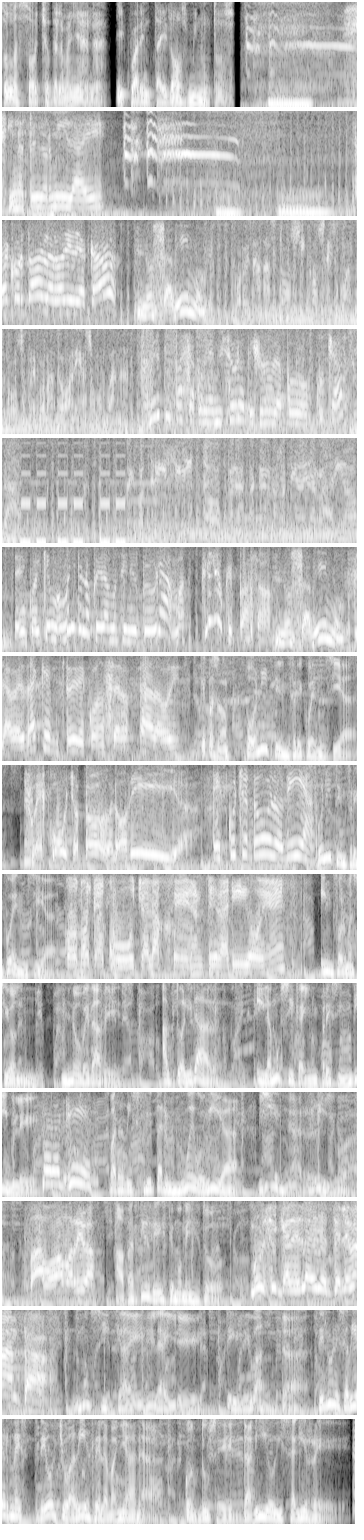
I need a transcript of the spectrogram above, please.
Son las 8 de la mañana y 42 minutos. Y no estoy dormida, ¿eh? ¿Está cortada la radio de acá? No sabemos. Coordenadas 2564, sobrevolando área suburbana. A ver qué pasa con la emisora que yo no la puedo escuchar. En cualquier momento nos quedamos sin el programa. ¿Qué es lo que pasa? No sabemos. La verdad que estoy desconcertada hoy. ¿Qué pasó? Ponete en frecuencia. Yo escucho todos los días. Escucho todos los días. Ponete en frecuencia. ¿Cómo te escucha la gente, Darío, eh? Información, novedades, actualidad y la música imprescindible ¿Para qué? para disfrutar un nuevo día bien arriba. Vamos, vamos arriba. A partir de este momento, Música en el aire te levanta. música en el aire te levanta. De lunes a viernes de 8 a 10 de la mañana. Conduce Darío Izaguirre.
